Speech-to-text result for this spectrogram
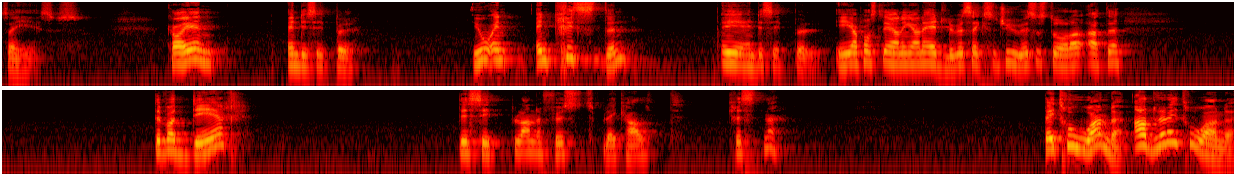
sier Jesus. Hva er en, en disippel? Jo, en, en kristen er en disippel. I apostelgjerningene 11, 26 så står det at det, det var der disiplene først ble kalt kristne. De troende, alle de troende,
